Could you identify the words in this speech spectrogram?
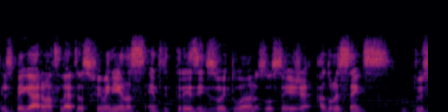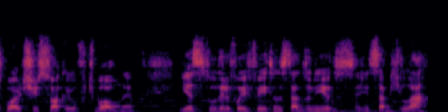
Eles pegaram atletas femininas entre 13 e 18 anos, ou seja, adolescentes do esporte soccer, o futebol, né? E esse estudo ele foi feito nos Estados Unidos. A gente sabe que lá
